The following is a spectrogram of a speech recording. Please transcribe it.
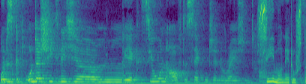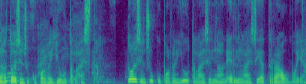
Und es gibt unterschiedliche ähm, Reaktionen auf the second generation Simon edustaa toisen sukupolven juutalaista. Toisen sukupolven juutalaisilla on erilaisia traumoja.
